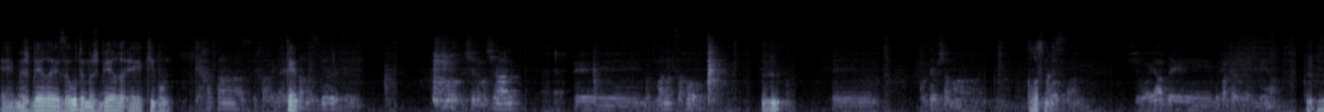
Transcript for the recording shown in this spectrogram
משבר זהות ומשבר כיוון. איך אתה, סליחה רגע, כן. איך אתה מסביר את זה, שלמשל, בזמן הצהוב. כותב שם גרוסמן. שהוא היה בבאקה מהמם.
